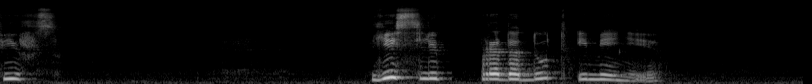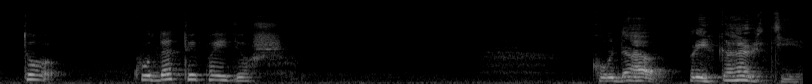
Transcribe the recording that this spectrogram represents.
Фирс, если продадут имение, то куда ты пойдешь? Куда прикажете,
